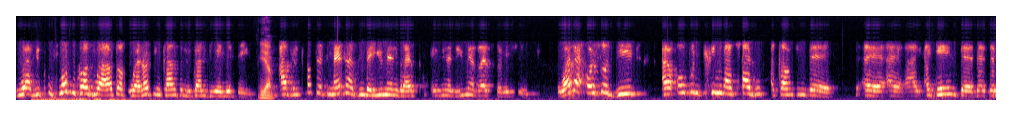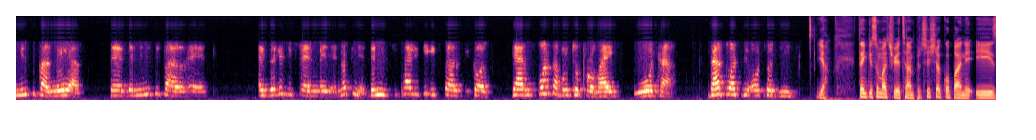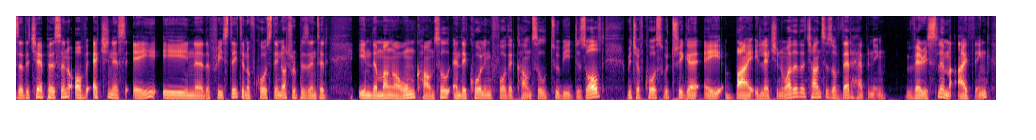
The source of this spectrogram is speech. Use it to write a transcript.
Where it's not because we're out of we're not in council we can't do anything. Yeah. I've reported matters in the Human Rights in the Human Rights Commission. What I also did, I opened criminal charges accounting the uh, uh, against the, the, the, municipal mayors, the, the municipal uh, executive, and not the municipality itself, because they are responsible to provide water. That's what we also did. Yeah. Thank you so much for your time. Patricia Kopane is uh, the chairperson of Action SA in uh, the Free State. And of course, they're not represented in the Mangaung Council and they're calling for that council to be dissolved, which of course would trigger a by election. What are the chances of that happening? Very slim, I think.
